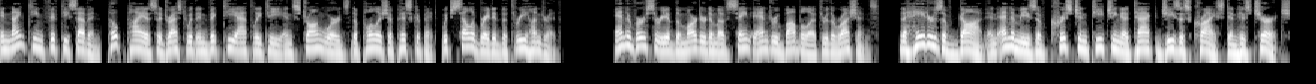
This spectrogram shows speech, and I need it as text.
In 1957, Pope Pius addressed with Invicti Athleti in strong words the Polish episcopate, which celebrated the 300th anniversary of the martyrdom of Saint Andrew Bobola through the Russians. The haters of God and enemies of Christian teaching attack Jesus Christ and his Church.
